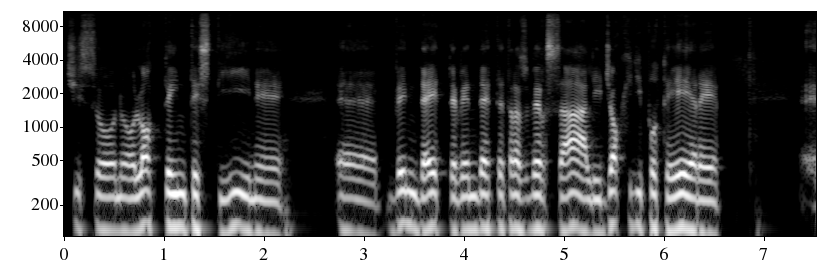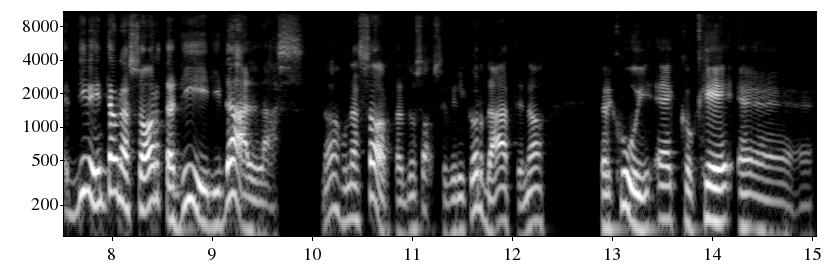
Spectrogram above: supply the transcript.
ci sono lotte intestine, ehm, vendette, vendette trasversali, giochi di potere. Ehm, diventa una sorta di di Dallas, no, una sorta non so se vi ricordate, no, per cui ecco che, ehm,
